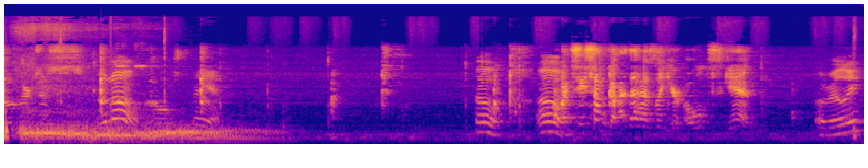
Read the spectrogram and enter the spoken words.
Those are just Oh, no. Dang it. Oh. Oh, Oh. I see some guy that has like your old skin. Oh, really?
